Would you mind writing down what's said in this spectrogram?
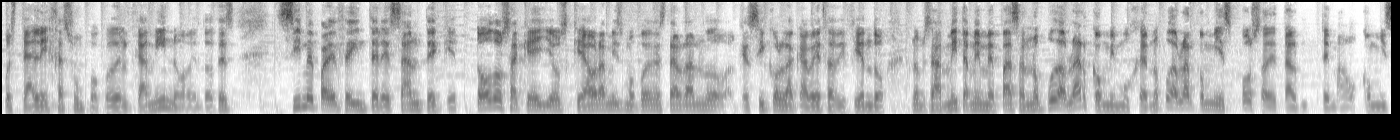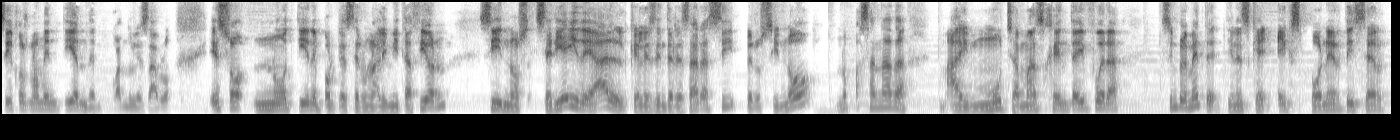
pues te alejas un poco del camino. Entonces, sí me parece interesante que todos aquellos que ahora mismo pueden estar dando que sí con la cabeza diciendo, no, pues a mí también me pasa, no puedo hablar con mi mujer, no puedo hablar con mi esposa de tal tema, o con mis hijos no me entienden cuando les hablo. Eso no tiene por qué ser una limitación sí, nos sería ideal que les interesara, sí, pero si no, no pasa nada. Hay mucha más gente ahí fuera. Simplemente tienes que exponerte y ser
